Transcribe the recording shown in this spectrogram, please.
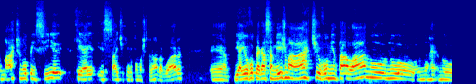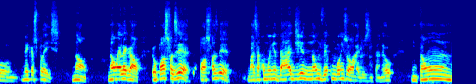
uma arte no OpenSea, que é esse site aqui que eu estou mostrando agora, é, e aí eu vou pegar essa mesma arte, eu vou aumentar lá no, no, no, no Maker's Place. Não, não é legal. Eu posso fazer? Posso fazer, mas a comunidade não vê com bons olhos, entendeu? Então,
